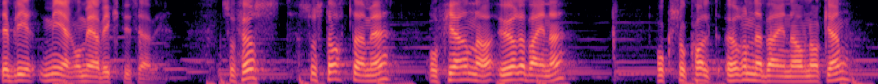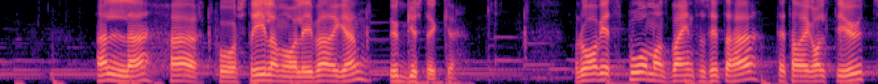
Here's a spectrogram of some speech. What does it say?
Det blir mer og mer viktig, ser vi. Så først så starter jeg med å fjerne ørebeinet, også kalt ørnebeinet av noen. Eller her på Strilamålet i Bergen, uggestykket. Og Da har vi et spåmannsbein som sitter her. Det tar jeg alltid ut.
